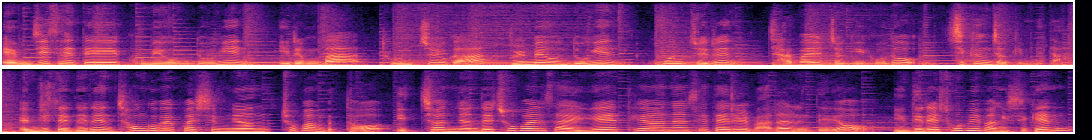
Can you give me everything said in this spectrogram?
MZ세대의 구매 운동인 이른바 돈줄과 불매 운동인 혼줄은 자발적이고도 즉흥적입니다. MZ세대는 1980년 초반부터 2000년대 초반 사이에 태어난 세대를 말하는데요. 이들의 소비 방식엔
